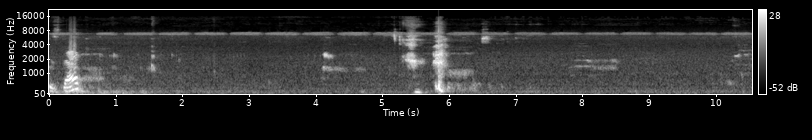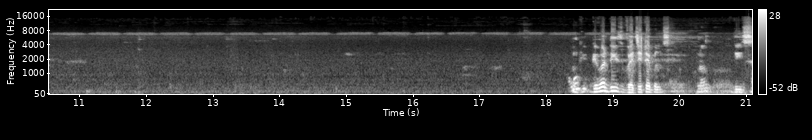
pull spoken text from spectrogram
is that Give her these vegetables. No, these,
